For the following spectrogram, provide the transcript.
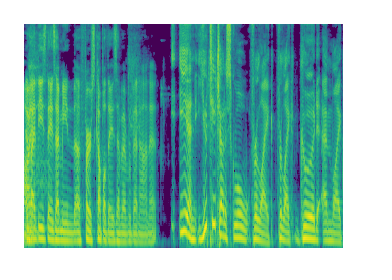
And I- by these days, I mean the first couple days I've ever been on it. Ian, you teach out of school for like for like good and like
